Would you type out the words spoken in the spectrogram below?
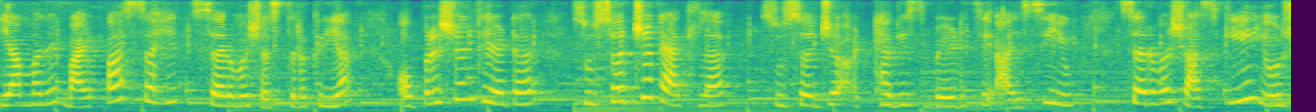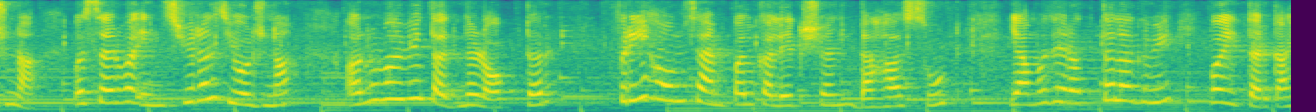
यामध्ये बायपास सहित सर्व शस्त्रक्रिया ऑपरेशन थिएटर सुसज्ज कॅथलॅब सुसज्ज अठ्ठावीस बेडचे आय सी यू सर्व शासकीय योजना व सर्व इन्शुरन्स योजना अनुभवी तज्ज्ञ doctor free home sample collection दहा सूट यामध्ये रक्तलघवी व इतर काही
